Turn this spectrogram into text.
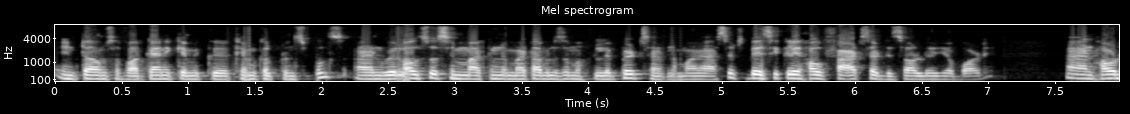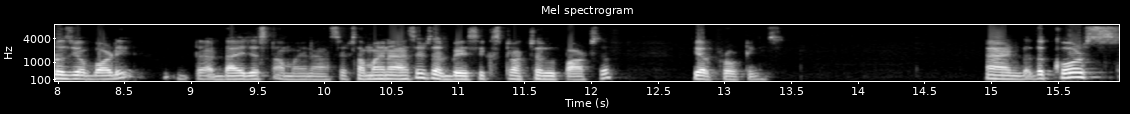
in terms of organic chemical, chemical principles. And we'll also see metabolism of lipids and amino acids, basically how fats are dissolved in your body and how does your body digest amino acids amino acids are basic structural parts of your proteins. And the course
